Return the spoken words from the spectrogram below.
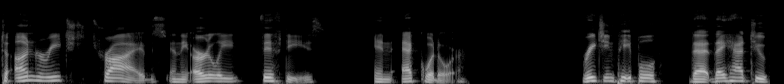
to unreached tribes in the early 50s in Ecuador, reaching people that they had to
